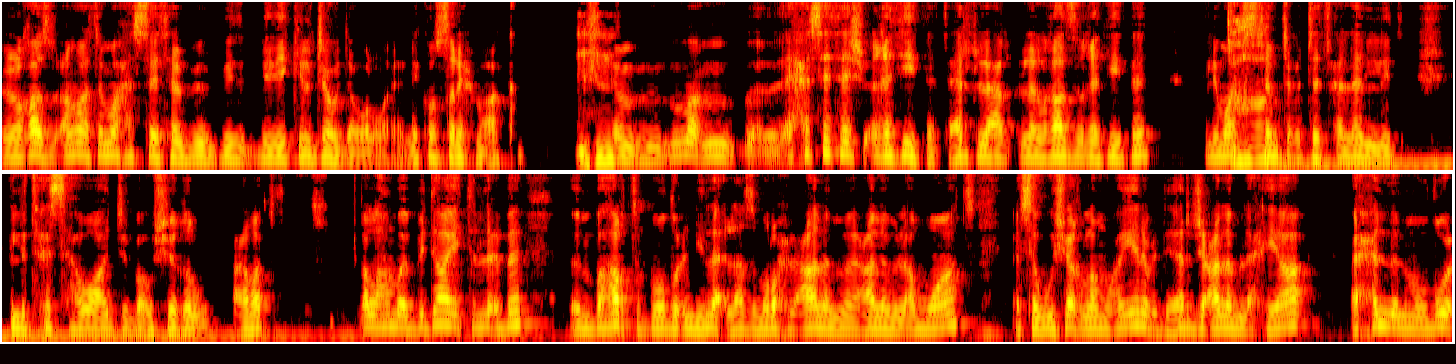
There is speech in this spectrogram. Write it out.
الغاز أمانة ما حسيتها بذيك الجودة والله يعني اكون صريح معك حسيتها غثيثة تعرف الألغاز الغثيثة اللي ما. تستمتع وانت تحلها اللي اللي تحسها واجب أو شغل عرفت؟ اللهم بداية اللعبة انبهرت بموضوع إني لا لازم أروح العالم عالم الأموات أسوي شغلة معينة بعدين أرجع عالم الأحياء أحل الموضوع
